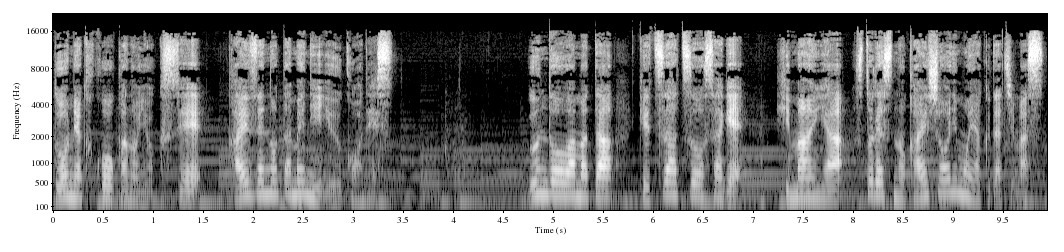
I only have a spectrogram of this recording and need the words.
動脈硬化の抑制改善のために有効です。運動はまた血圧を下げ肥満やストレスの解消にも役立ちます。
